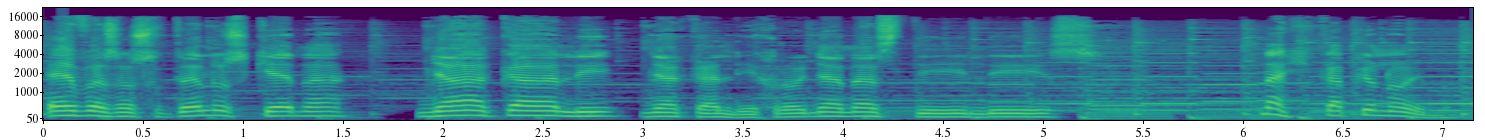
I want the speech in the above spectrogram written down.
έβαζα στο τέλος και ένα «Μια καλή, μια καλή χρονιά να στείλεις. Να έχει κάποιο νόημα.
